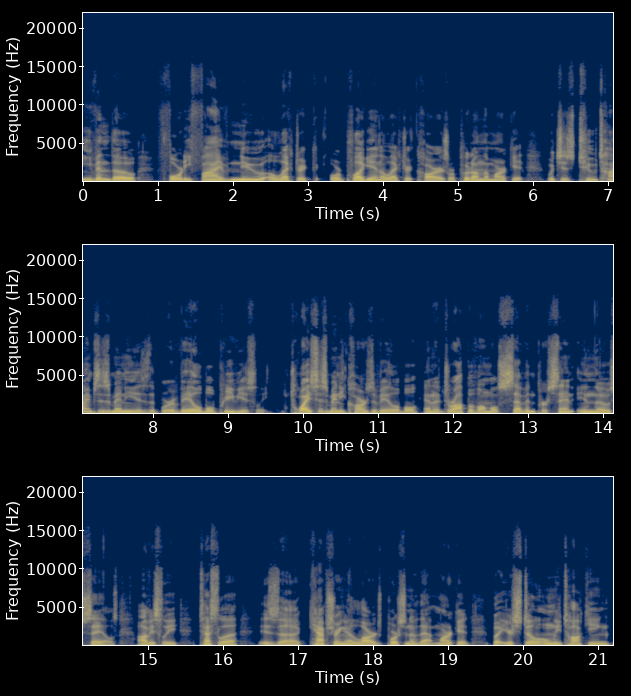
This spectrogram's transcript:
even though 45 new electric or plug in electric cars were put on the market, which is two times as many as that were available previously twice as many cars available and a drop of almost 7% in those sales. Obviously, Tesla is uh, capturing a large portion of that market, but you're still only talking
